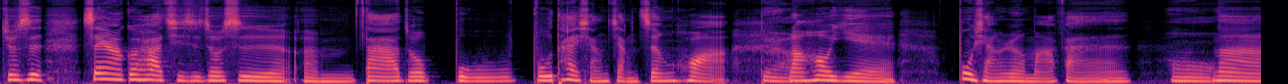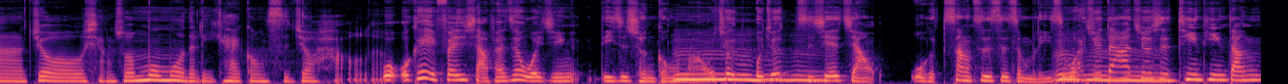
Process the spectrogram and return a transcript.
就是生涯规划，其实就是嗯，大家都不不太想讲真话，对啊，然后也不想惹麻烦，哦，那就想说默默的离开公司就好了。我我可以分享，反正我已经离职成功了嘛，嗯、我就我就直接讲。我上次是怎么离职？我还觉得大家就是听听当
